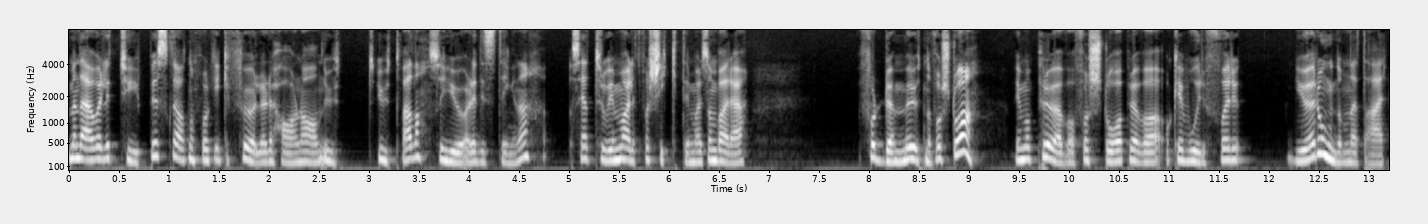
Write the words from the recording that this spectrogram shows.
Men det er jo veldig typisk da, at når folk ikke føler de har noen annen ut, utvei, da, så gjør de disse tingene. Så jeg tror vi må være litt forsiktige med å liksom bare fordømme uten å forstå. Vi må prøve å forstå, prøve å Ok, hvorfor gjør ungdom dette her?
